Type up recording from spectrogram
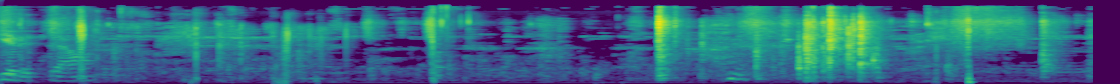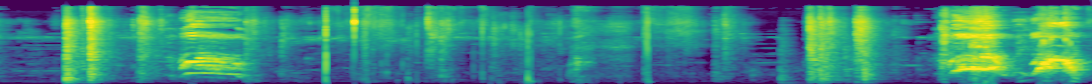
get it down. oh! Oh! Oh!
